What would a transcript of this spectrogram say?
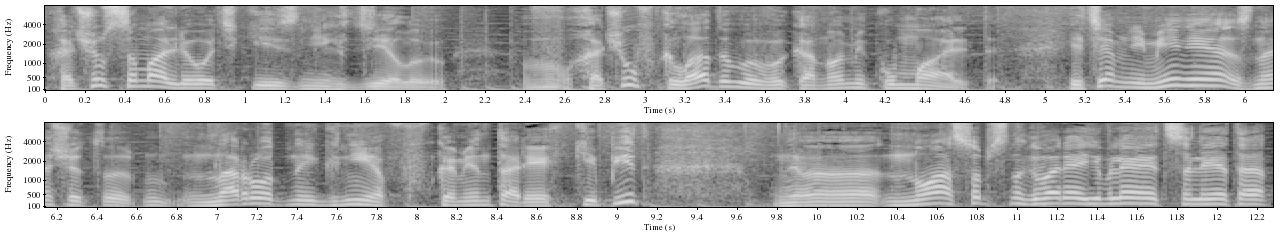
хочу самолетики из них делаю, хочу вкладываю в экономику Мальты. И тем не менее, значит, народный гнев в комментариях кипит. Э, ну а, собственно говоря, является ли это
